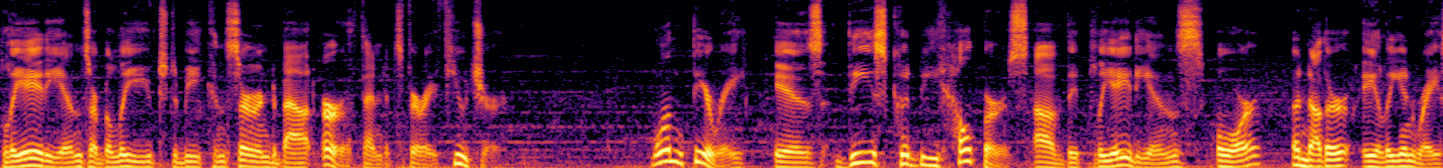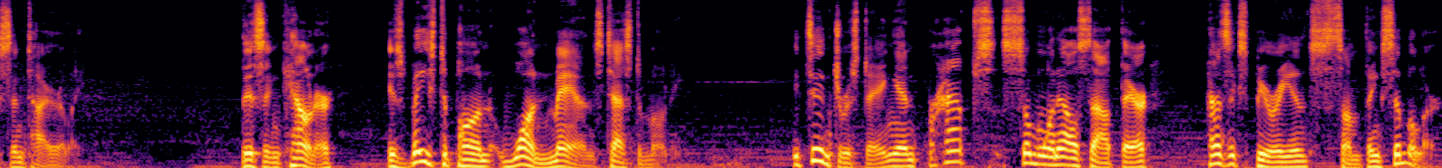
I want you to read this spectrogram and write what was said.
Pleiadians are believed to be concerned about Earth and its very future. One theory is these could be helpers of the Pleiadians or another alien race entirely. This encounter is based upon one man's testimony. It's interesting and perhaps someone else out there has experienced something similar.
